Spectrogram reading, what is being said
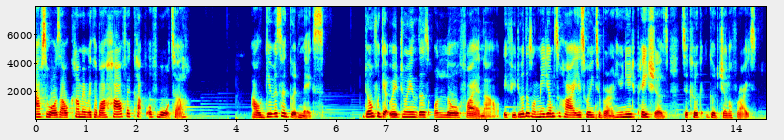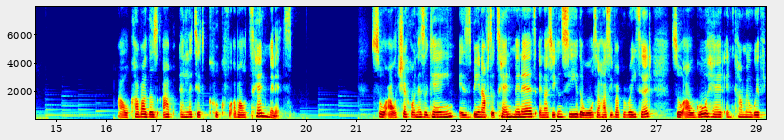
Afterwards, I'll come in with about half a cup of water. I'll give it a good mix. Don't forget we're doing this on low fire now. If you do this on medium to high, it's going to burn. You need patience to cook a good jollof rice. I'll cover this up and let it cook for about 10 minutes. So I'll check on this again. It's been after 10 minutes and as you can see the water has evaporated. So I'll go ahead and come in with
